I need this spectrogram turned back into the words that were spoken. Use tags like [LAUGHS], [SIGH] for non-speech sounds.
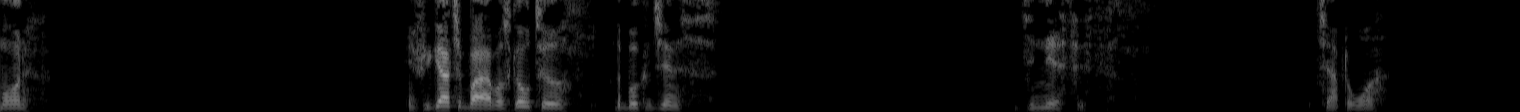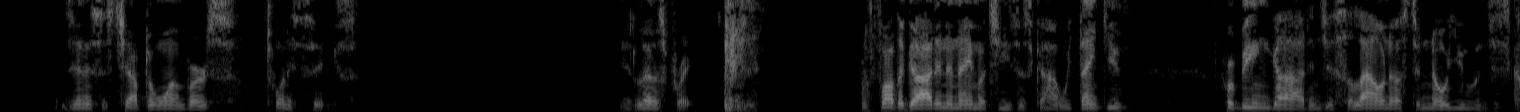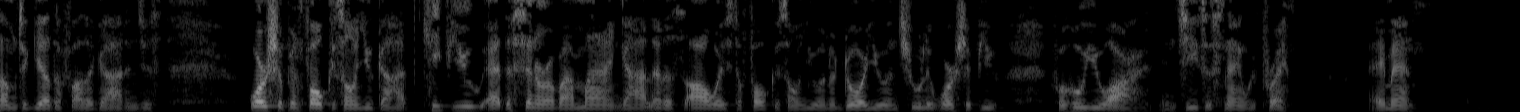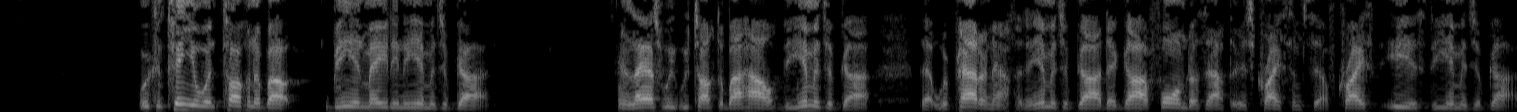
morning. If you got your Bibles, go to the book of Genesis. Genesis, chapter 1. Genesis chapter 1, verse 26. Let us pray. [CLEARS THROAT] Father God, in the name of Jesus, God, we thank you for being God and just allowing us to know you and just come together, Father God, and just worship and focus on you, God. Keep you at the center of our mind, God. Let us always to focus on you and adore you and truly worship you for who you are. In Jesus' name we pray. Amen. We're continuing talking about being made in the image of God. And last week we talked about how the image of God that we're patterned after, the image of God that God formed us after is Christ himself. Christ is the image of God.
